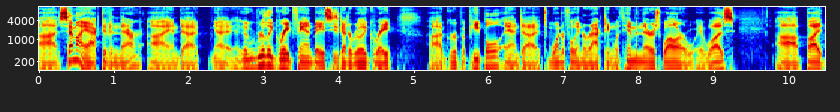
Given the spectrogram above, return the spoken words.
uh, semi active in there, and a really great fan base. He's got a really great group of people, and it's wonderful interacting with him in there as well, or it was. but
